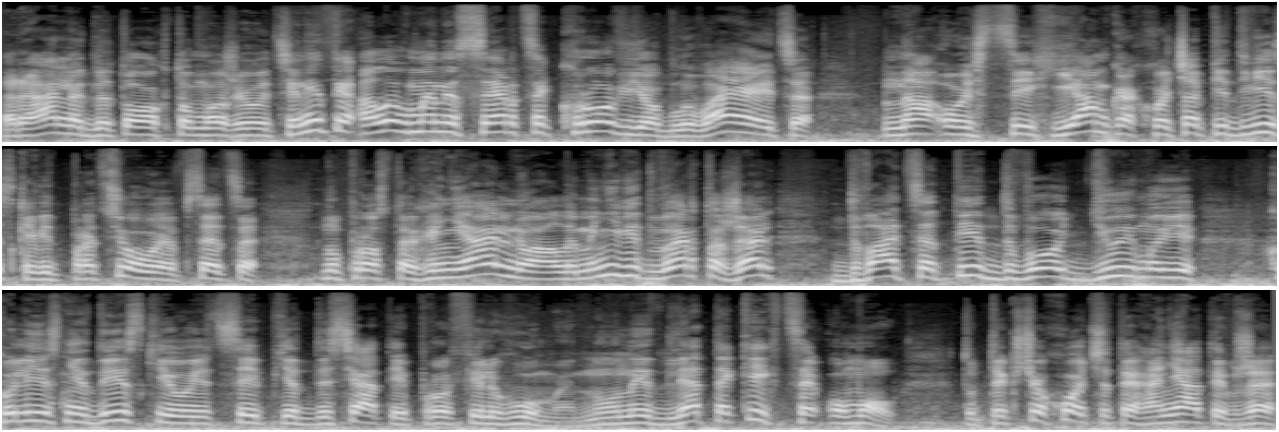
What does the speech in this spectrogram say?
Реально для того, хто може його оцінити. Але в мене серце кров'ю обливається на ось цих ямках. Хоча підвізка відпрацьовує все це ну просто геніально. Але мені відверто жаль 22-дюймові колісні диски, ось ці 50 профіль гуми. Ну не для таких це умов. Тобто, якщо хочете ганяти вже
